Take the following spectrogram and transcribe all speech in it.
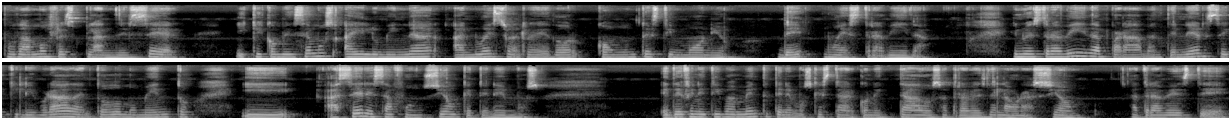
podamos resplandecer y que comencemos a iluminar a nuestro alrededor con un testimonio de nuestra vida. Y nuestra vida para mantenerse equilibrada en todo momento y hacer esa función que tenemos definitivamente tenemos que estar conectados a través de la oración, a través de,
